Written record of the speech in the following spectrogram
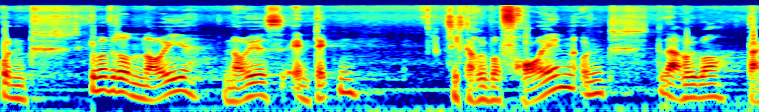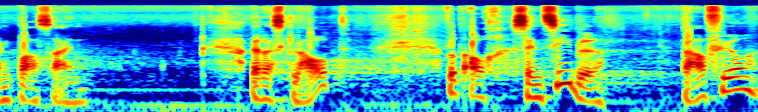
und immer wieder neu Neues entdecken sich darüber freuen und darüber dankbar sein. Wer das glaubt, wird auch sensibel dafür,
